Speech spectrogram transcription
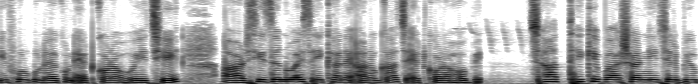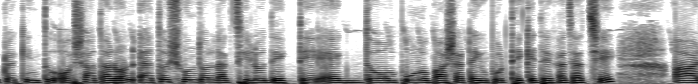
এই ফুলগুলো এখন অ্যাড করা হয়েছে। আর সিজন ওয়াইজ এখানে আরও গাছ অ্যাড করা হবে। ছাদ থেকে বাসার নিচের ভিউটা কিন্তু অসাধারণ। এত সুন্দর লাগছিল দেখতে। একদম পুরো বাসাটাই উপর থেকে দেখা যাচ্ছে। আর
